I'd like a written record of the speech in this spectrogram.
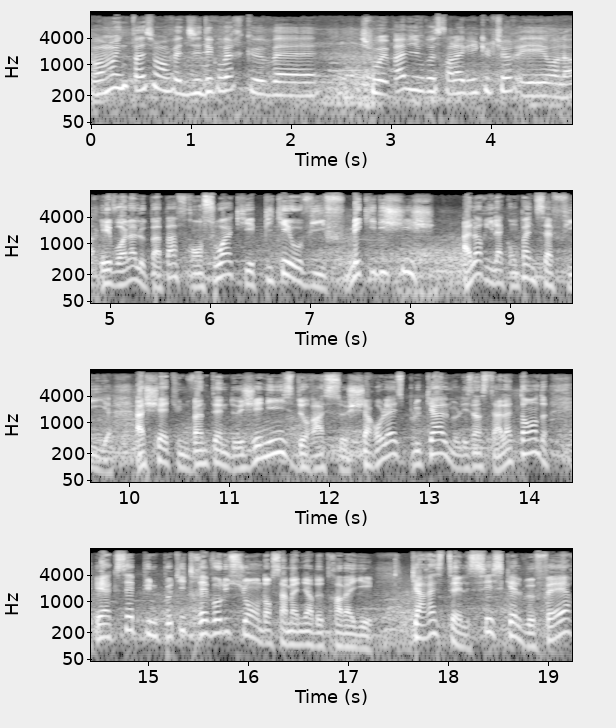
vraiment une passion en fait. J'ai découvert que ben, je pouvais pas vivre sans l'agriculture et voilà. Et voilà le papa François qui est piqué au vif, mais qui dit chiche? Alors il accompagne sa fille, achète une vingtaine de génisses de race charolaise plus calme, les installe à Tende et accepte une petite révolution dans sa manière de travailler. Car Estelle sait ce qu'elle veut faire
